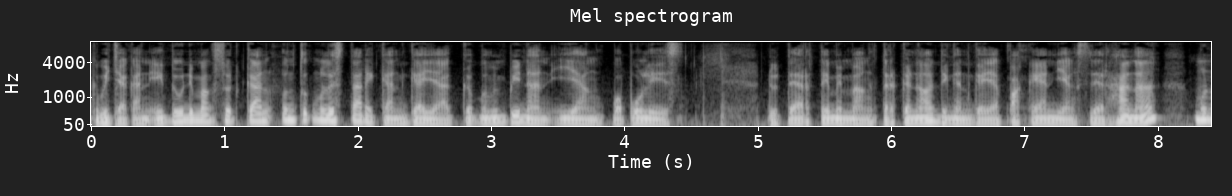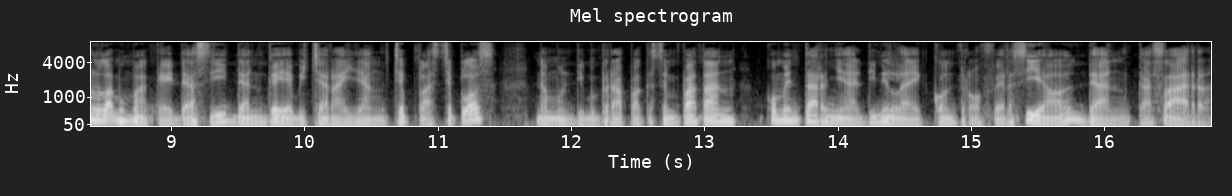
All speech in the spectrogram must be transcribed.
kebijakan itu dimaksudkan untuk melestarikan gaya kepemimpinan yang populis. Duterte memang terkenal dengan gaya pakaian yang sederhana, menolak memakai dasi dan gaya bicara yang ceplas-ceplos, namun di beberapa kesempatan komentarnya dinilai kontroversial dan kasar.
